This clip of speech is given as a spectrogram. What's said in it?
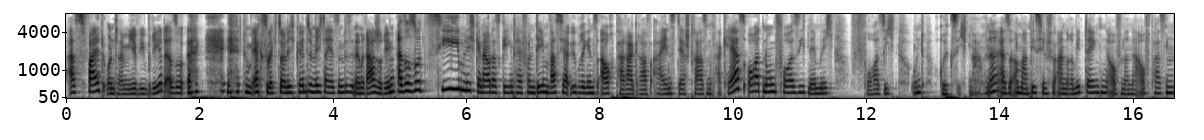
Asphalt unter mir vibriert. Also äh, du merkst vielleicht schon, ich könnte mich da jetzt ein bisschen in Rage reden. Also so ziemlich genau das Gegenteil von dem, was ja übrigens auch Paragraph 1 der Straßenverkehrsordnung vorsieht, nämlich Vorsicht und Rücksichtnahme. Ne? Also auch mal ein bisschen für andere mitdenken, aufeinander aufpassen.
